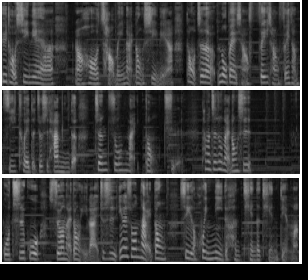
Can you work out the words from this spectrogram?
芋头系列啊，然后草莓奶冻系列啊。但我真的诺贝尔想要非常非常激推的就是他们的珍珠奶冻卷，他们珍珠奶冻是我吃过所有奶冻以来，就是因为说奶冻是一种会腻的很甜的甜点嘛，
